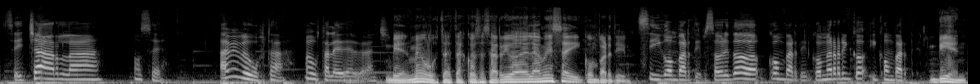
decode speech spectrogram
se charla, no sé. A mí me gusta, me gusta la idea del brunch. Bien, me gusta estas cosas arriba de la mesa y compartir. Sí, compartir, sobre todo compartir, comer rico y compartir. Bien,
